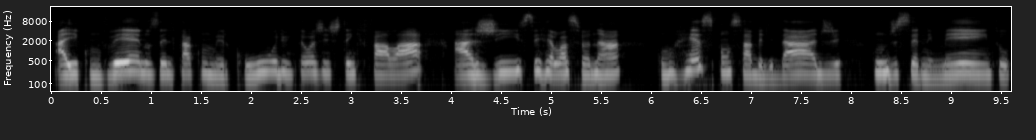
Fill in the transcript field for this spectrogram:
aí com Vênus, ele está com Mercúrio, então a gente tem que falar, agir, se relacionar com responsabilidade, com discernimento,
